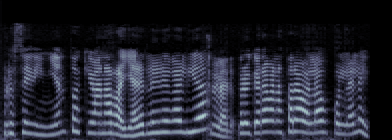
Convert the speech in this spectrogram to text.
procedimientos que van a rayar en la ilegalidad, Claro. pero que ahora van a estar avalados por la ley.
